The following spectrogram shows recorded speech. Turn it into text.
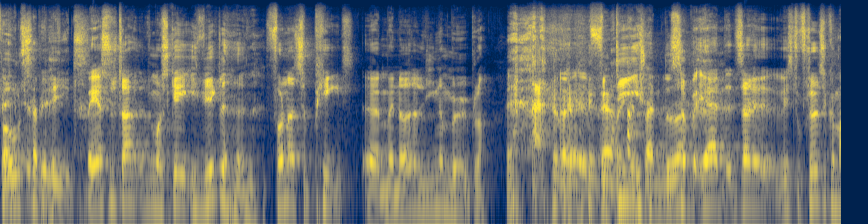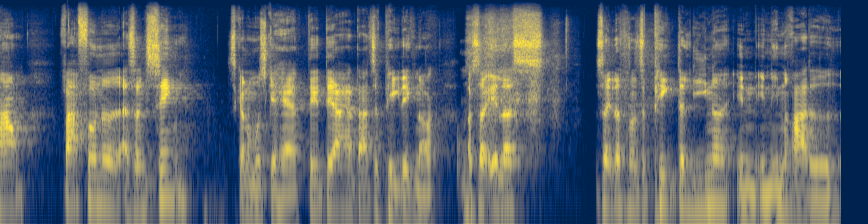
bogtapet. men jeg synes da måske i virkeligheden, få noget tapet øh, med noget, der ligner møbler. øh, fordi, så, ja, så det, hvis du flytter til København, bare få noget, altså en seng skal du måske have. Det, der, der er tapet ikke nok. Og så ellers, så ellers noget tapet, der ligner en, en indrettet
